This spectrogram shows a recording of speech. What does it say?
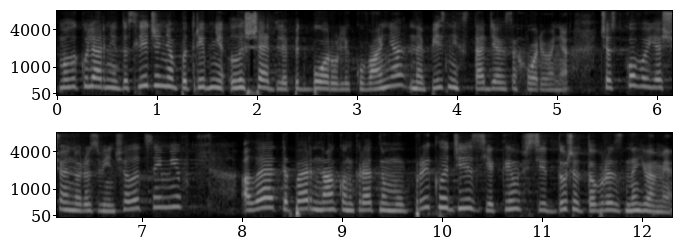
молекулярні дослідження потрібні лише для підбору лікування на пізніх стадіях захворювання. Частково я щойно розвінчила цей міф, але тепер на конкретному прикладі, з яким всі дуже добре знайомі.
